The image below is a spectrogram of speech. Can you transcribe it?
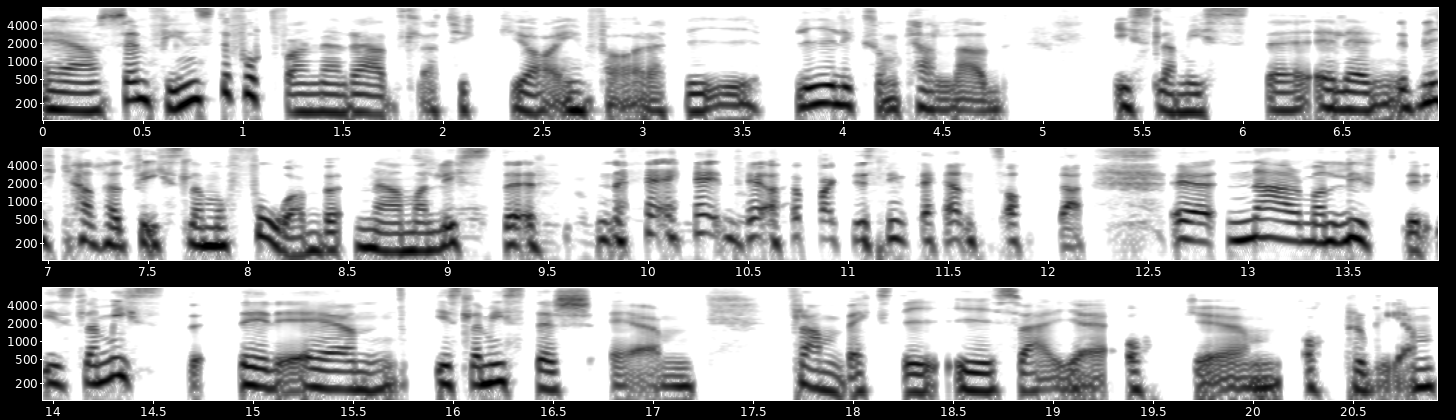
Eh, sen finns det fortfarande en rädsla, tycker jag, inför att vi blir liksom kallad islamist, eller blir kallad för islamofob när man lyfter, nej det har faktiskt inte hänt så ofta, eh, när man lyfter islamist, eh, islamisters eh, framväxt i, i Sverige och, eh, och problem.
